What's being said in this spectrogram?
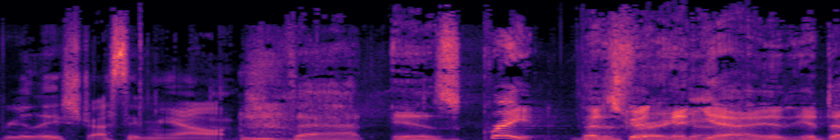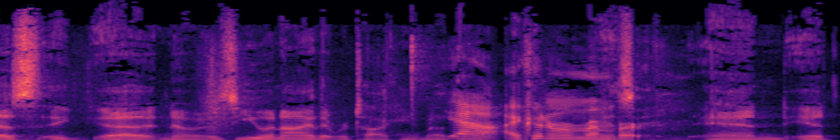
really stressing me out. That is great. That That's is good. very It- good. yeah, it, it does. Uh, no, it was you and I that were talking about that. Yeah, that. I couldn't remember. It's- and it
